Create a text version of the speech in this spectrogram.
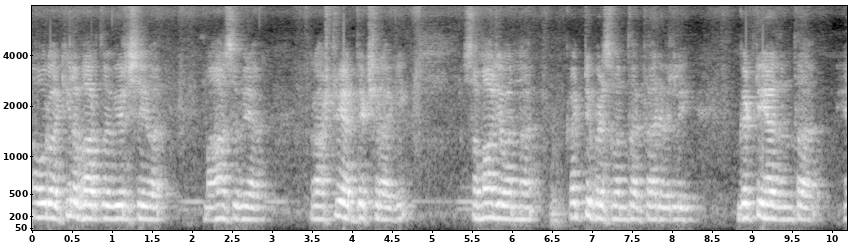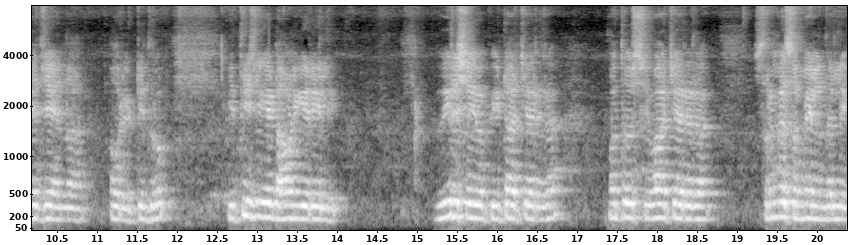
ಅವರು ಅಖಿಲ ಭಾರತ ವೀರಶೈವ ಮಹಾಸಭೆಯ ರಾಷ್ಟ್ರೀಯ ಅಧ್ಯಕ್ಷರಾಗಿ ಸಮಾಜವನ್ನು ಕಟ್ಟಿ ಬೆಳೆಸುವಂಥ ಕಾರ್ಯದಲ್ಲಿ ಗಟ್ಟಿಯಾದಂಥ ಹೆಜ್ಜೆಯನ್ನು ಅವರು ಇಟ್ಟಿದ್ದರು ಇತ್ತೀಚೆಗೆ ದಾವಣಗೆರೆಯಲ್ಲಿ ವೀರಶೈವ ಪೀಠಾಚಾರ್ಯರ ಮತ್ತು ಶಿವಾಚಾರ್ಯರ ಶೃಂಗ ಸಮ್ಮೇಳನದಲ್ಲಿ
